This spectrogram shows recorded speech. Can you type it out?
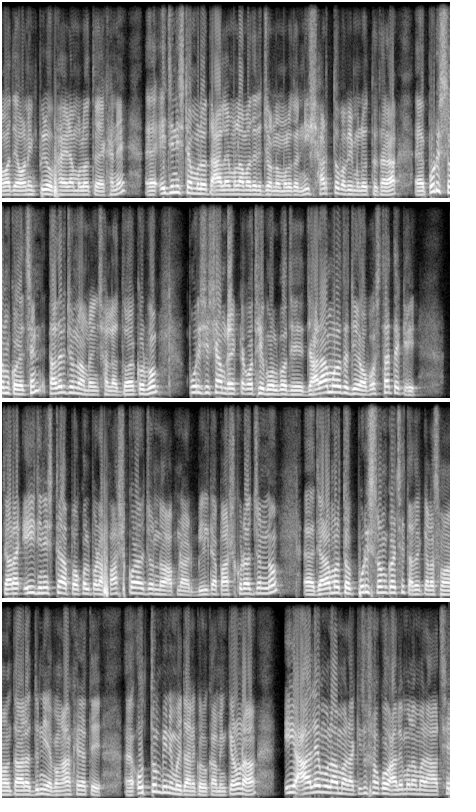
আমাদের অনেক প্রিয় ভাইরা মূলত এখানে এই জিনিসটা মূলত আলামুল আমাদের জন্য মূলত নিঃস্বার্থভাবে মূলত তারা পরিশ্রম করেছেন। তাদের জন্য আমরা ইনশাল্লাহ দোয়া করব। পরিশেষে আমরা একটা কথাই বলব যে, যারা মূলত যে অবস্থা থেকে, যারা এই জিনিসটা প্রকল্পটা পাস করার জন্য, আপনার বিলটা পাস করার জন্য যারা মূলত পরিশ্রম করেছে, তাদেরকে আল্লাহ তারা দুনিয়া এবং আখেরাতে উত্তম বিনিময় দান করুক, আমিন। কেননা এই আলেমুলামারা কিছু সংখ্যক আলেমুলামারা আছে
